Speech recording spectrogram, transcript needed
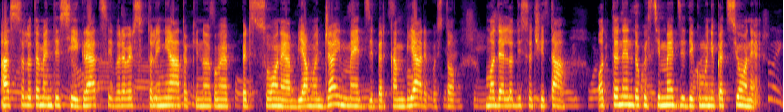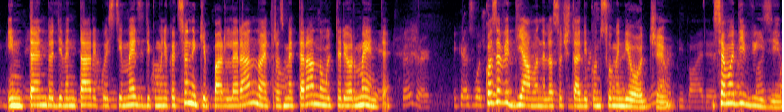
Assolutamente sì, grazie per aver sottolineato che noi come persone abbiamo già i mezzi per cambiare questo modello di società, ottenendo questi mezzi di comunicazione. Intendo diventare questi mezzi di comunicazione che parleranno e trasmetteranno ulteriormente Cosa vediamo nella società di consumo di oggi? Siamo divisi,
